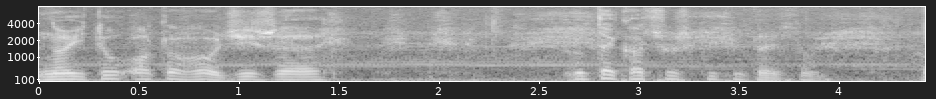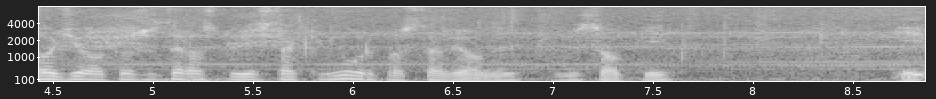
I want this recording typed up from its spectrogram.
No i tu o to chodzi, że no te kaczuszki tutaj są. Chodzi o to, że teraz tu jest taki mur postawiony, wysoki. I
